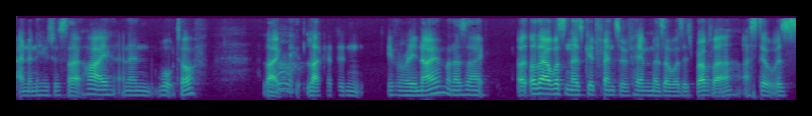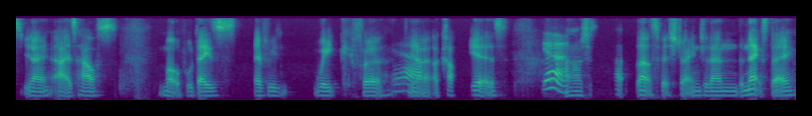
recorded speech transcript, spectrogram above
And then he was just like, hi, and then walked off, like oh. like I didn't even really know him. And I was like, although I wasn't as good friends with him as I was his brother, I still was, you know, at his house multiple days every week for yeah. you know a couple of years. Yeah. And I was just that, that was a bit strange. And then the next day,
